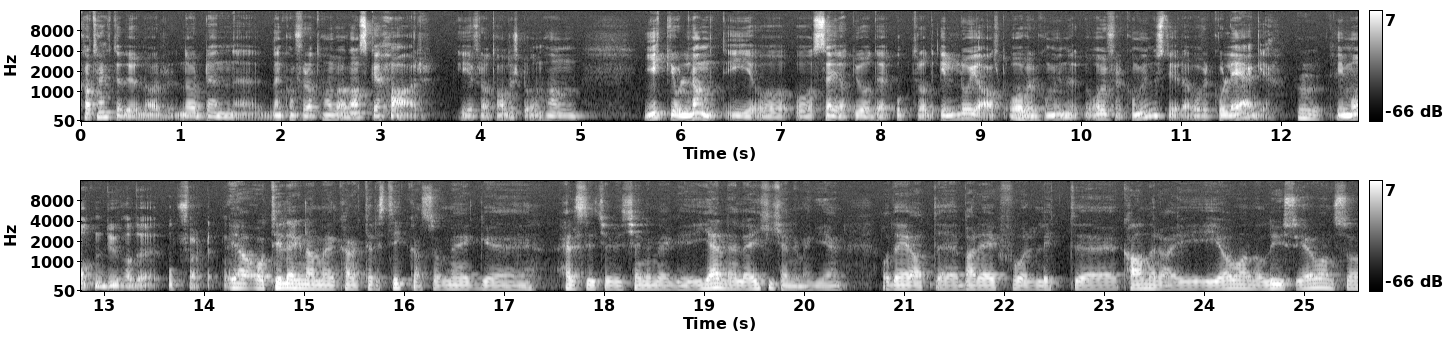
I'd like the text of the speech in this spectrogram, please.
Hva tenkte du når, når den, eh, den kom? For at han var ganske hard fra talerstolen. Han gikk jo langt i å, å si at du hadde opptrådt illojalt over kommune, overfor kommunestyret, over kollegiet. I måten du hadde oppført det på. Ja, og tilegna meg karakteristikker som jeg eh, helst ikke vil kjenne meg igjen, eller ikke kjenne meg igjen. Og det at eh, bare jeg får litt eh, kamera i, i øynene og lys i øynene, så,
